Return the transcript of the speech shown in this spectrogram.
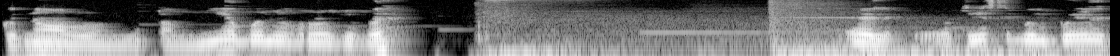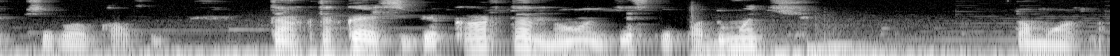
Гнолы там не были вроде бы. Эльфы. Вот если были бы эльфы, все было классно. Так, такая себе карта, но если подумать, то можно.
